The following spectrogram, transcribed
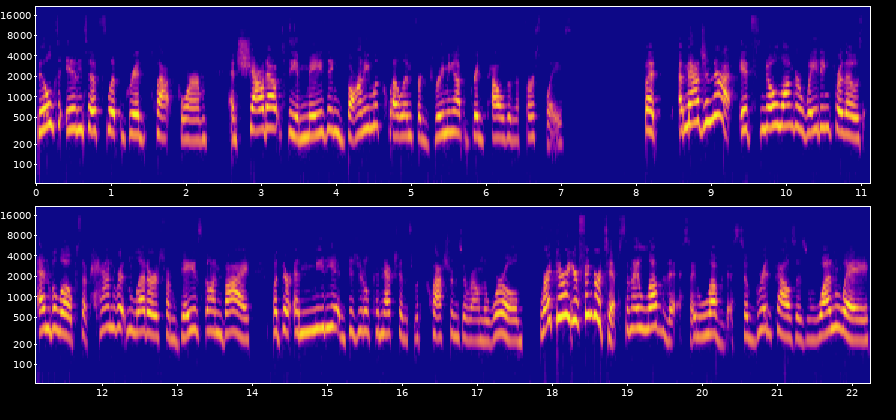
built into Flipgrid platform and shout out to the amazing Bonnie McClellan for dreaming up Grid Pals in the first place. But imagine that. It's no longer waiting for those envelopes of handwritten letters from days gone by, but they're immediate digital connections with classrooms around the world right there at your fingertips. And I love this. I love this. So, Grid Pals is one way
